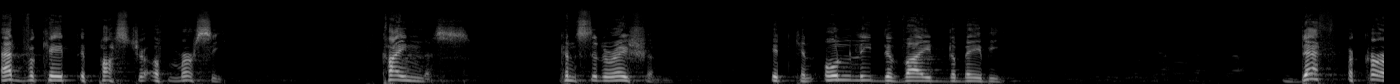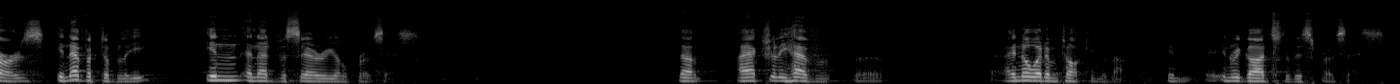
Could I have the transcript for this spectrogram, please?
advocate a posture of mercy, of kindness, consideration, it can only divide the baby. Death occurs inevitably in an adversarial process. Now, I actually have, I know what I'm talking about in, in regards to this process.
